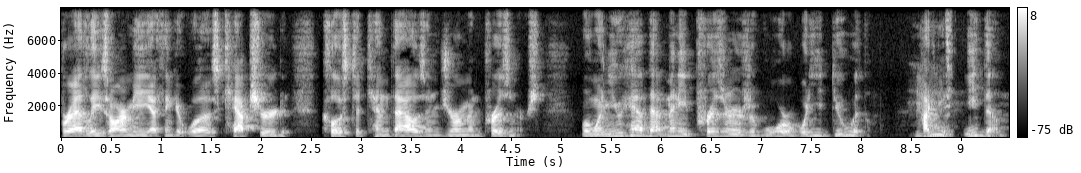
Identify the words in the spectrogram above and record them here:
Bradley's army, I think it was, captured close to 10,000 German prisoners. Well, when you have that many prisoners of war, what do you do with them? Mm-hmm. How do you mm-hmm. feed them?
